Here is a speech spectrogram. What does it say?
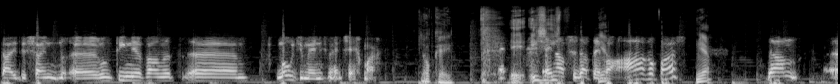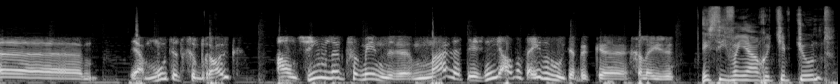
tijdens zijn routine van het motormanagement, zeg maar. Oké. Is En als ze dat hebben aangepast, Ja. dan ja, moet het gebruik aanzienlijk verminderen. Maar het is niet altijd even goed, heb ik gelezen. Is die van jou gechiptuned?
